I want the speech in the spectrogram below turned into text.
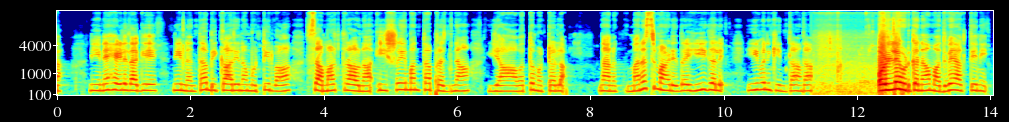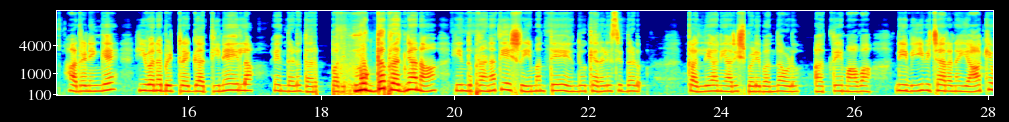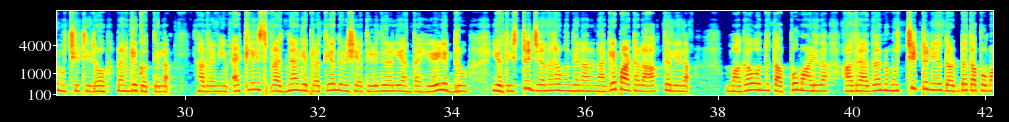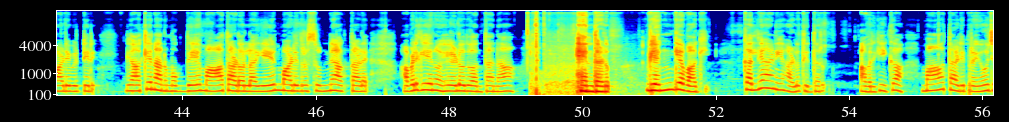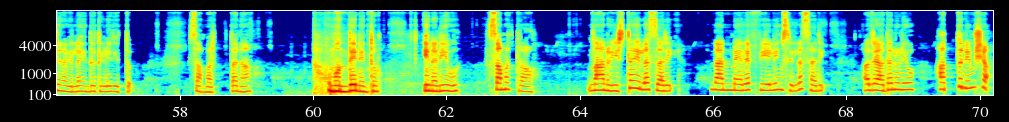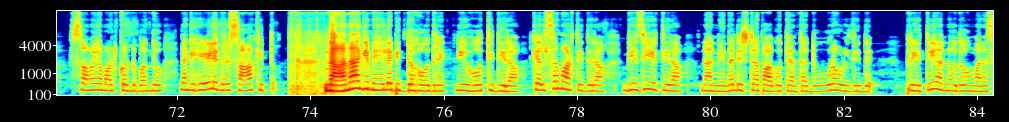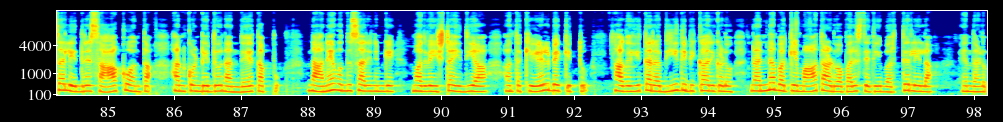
ನೀನೇ ಹೇಳಿದಾಗೆ ನಿನ್ನಂಥ ಬಿಕಾರಿನ ಮುಟ್ಟಿರುವ ಸಮರ್ಥರಾವ್ನ ಈ ಶ್ರೀಮಂತ ಪ್ರಜ್ಞಾ ಯಾವತ್ತೂ ಮುಟ್ಟಲ್ಲ. ನಾನು ಮನಸ್ಸು ಮಾಡಿದರೆ ಈಗಲೇ ಇವನಿಗಿಂತ ಒಳ್ಳೆ ಹುಡುಗನ ಮದುವೆ ಆಗ್ತೀನಿ. ಆದರೆ ನಿಂಗೆ ಇವನ ಬಿಟ್ಟರೆ ಗತಿನೇ ಇಲ್ಲ ಎಂದಳು ದರ್ಪದಿ. ಮುಗ್ಧ ಪ್ರಜ್ಞಾನ ಇಂದು ಪ್ರಣತಿಯ ಶ್ರೀಮಂತೆ ಎಂದು ಕೆರಳಿಸಿದ್ದಳು. ಕಲ್ಯಾಣಿ ಹರೀಶ್ ಬಳಿ ಬಂದವಳು. ಅತ್ತೆ, ಮಾವ, ನೀವು ಈ ವಿಚಾರನ ಯಾಕೆ ಮುಚ್ಚಿಟ್ಟಿರೋ ನನಗೆ ಗೊತ್ತಿಲ್ಲ. ಆದರೆ ನೀವು ಅಟ್ಲೀಸ್ಟ್ ಪ್ರಜ್ಞಾಗೆ ಪ್ರತಿಯೊಂದು ವಿಷಯ ತಿಳಿದಿರಲಿ ಅಂತ ಹೇಳಿದ್ರು. ಇವತ್ತಿಷ್ಟು ಜನರ ಮುಂದೆ ನಾನು ನಗೆ ಪಾಟಲ ಆಗ್ತಿರ್ಲಿಲ್ಲ ಮಗ ಒಂದು ತಪ್ಪು ಮಾಡಿದ, ಆದರೆ ಅದನ್ನು ಮುಚ್ಚಿಟ್ಟು ನೀವು ದೊಡ್ಡ ತಪ್ಪು ಮಾಡಿಬಿಟ್ಟಿರಿ. ಯಾಕೆ ನಾನು ಮುಗ್ದೆ ಮಾತಾಡೋಲ್ಲ, ಏನು ಮಾಡಿದರೂ ಸುಮ್ಮನೆ ಆಗ್ತಾಳೆ. ಅವಳಿಗೇನು ಹೇಳೋದು ಅಂತನಾ? ಎಂದಳು. ವ್ಯಂಗ್ಯವಾಗಿ. ಕಲ್ಯಾಣಿ ಅಳುತ್ತಿದ್ದರು. ಅವರಿಗೀಗ ಮಾತಾಡಿ ಪ್ರಯೋಜನವಿಲ್ಲ ಎಂದು ತಿಳಿದಿತ್ತು. ಸಮರ್ಥನ ಮುಂದೆ ನಿಂತು, ಇನ್ನು ನೀವು ಸಮರ್ಥರಾವ್ ನಾನು ಇಷ್ಟ ಇಲ್ಲ ಸರಿ. ನನ್ನ ಮೇಲೆ ಫೀಲಿಂಗ್ಸ್ ಇಲ್ಲ ಸರಿ. ಆದರೆ ಅದನ್ನು ನೀವು ಹತ್ತು ನಿಮಿಷ ಸಮಯ ಮಾಡಿಕೊಂಡು ಬಂದು ನನಗೆ ಹೇಳಿದರೆ ಸಾಕಿತ್ತು. ನಾನಾಗಿ ಮೇಲೆ ಬಿದ್ದು ಹೋದರೆ ನೀವು ಓದ್ತಿದ್ದೀರಾ ಕೆಲಸ ಮಾಡ್ತಿದ್ದೀರಾ? ಬ್ಯುಸಿ ಇರ್ತೀರಾ? ನನ್ನಿಂದ ಡಿಸ್ಟರ್ಬ್ ಆಗುತ್ತೆ ಅಂತ ದೂರ ಉಳಿದಿದ್ದೆ. ಪ್ರೀತಿ ಅನ್ನೋದು ಮನಸ್ಸಲ್ಲಿ ಇದ್ದರೆ ಸಾಕು ಅಂತ ಅಂದ್ಕೊಂಡಿದ್ದು ನನ್ನದೇ ತಪ್ಪು. ನಾನೇ ಒಂದು ಸಾರಿ ನಿಮಗೆ ಮದುವೆ ಇಷ್ಟ ಇದೆಯಾ ಅಂತ ಕೇಳಬೇಕಿತ್ತು. ಆಗ ಈ ಥರ ಬೀದಿ ಬಿಕಾರಿಗಳು ನನ್ನ ಬಗ್ಗೆ ಮಾತಾಡುವ ಪರಿಸ್ಥಿತಿ ಬರ್ತಿರಲಿಲ್ಲ ಎಂದಳು.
